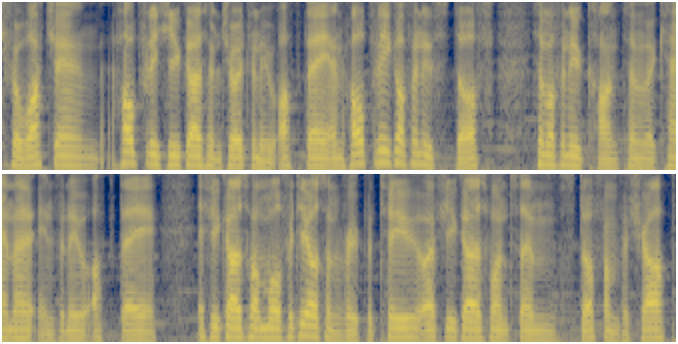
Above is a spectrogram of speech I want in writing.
you for watching. Hopefully you guys enjoyed the new update. And hopefully you got the new stuff. Some of the new content that came out in the new update. If you guys want more videos on Reaper 2. Or if you guys want some stuff from the shop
